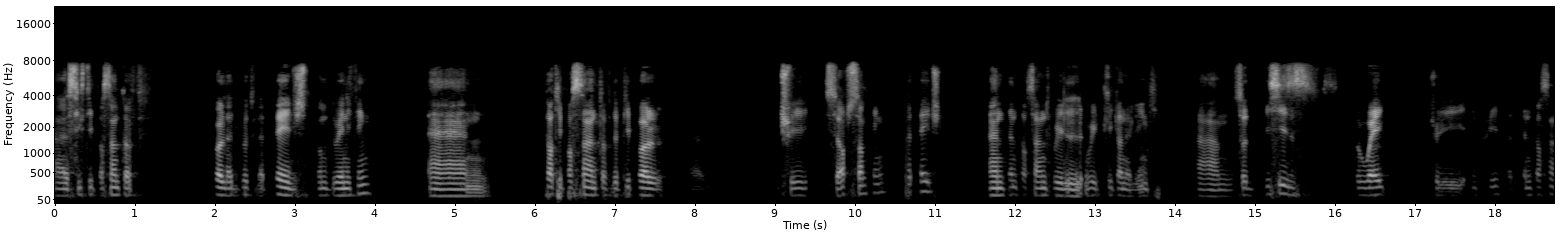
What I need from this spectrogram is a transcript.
60% of people that go to that page don't do anything, and 30% of the people actually search something on that page, and 10% will will click on a link. Um, so this is a way to actually increase that 10% uh,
